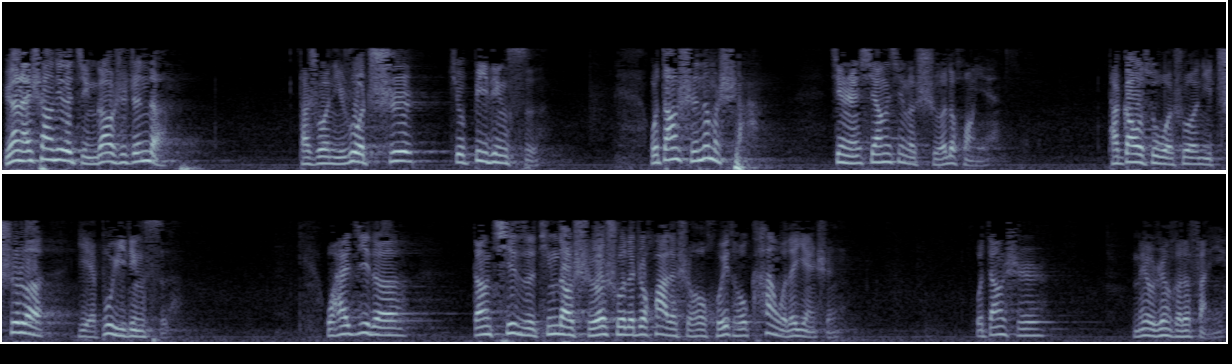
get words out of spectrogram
原来上帝的警告是真的。他说：“你若吃，就必定死。”我当时那么傻，竟然相信了蛇的谎言。他告诉我说：“你吃了也不一定死。”我还记得。当妻子听到蛇说的这话的时候，回头看我的眼神，我当时没有任何的反应，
